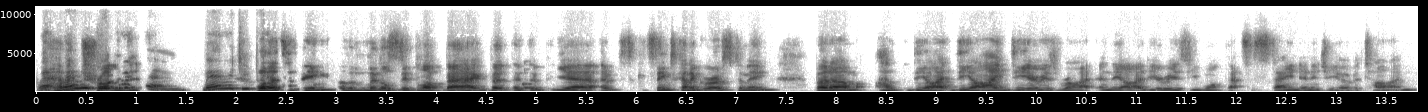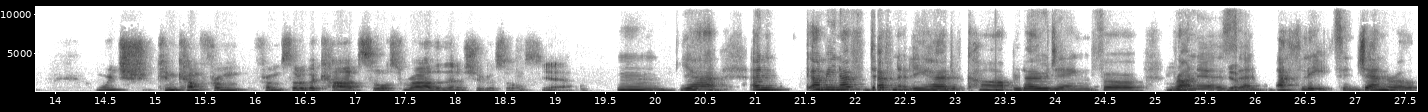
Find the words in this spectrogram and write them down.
Where, where would you put it. them? Where would you Well, that's the thing. A little Ziploc bag, but it, it, yeah, it seems kind of gross to me. But um, the the idea is right, and the idea is you want that sustained energy over time, which can come from from sort of a carb source rather than a sugar source. Yeah. Mm, yeah, and I mean, I've definitely heard of carb loading for mm. runners yep. and athletes in general.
